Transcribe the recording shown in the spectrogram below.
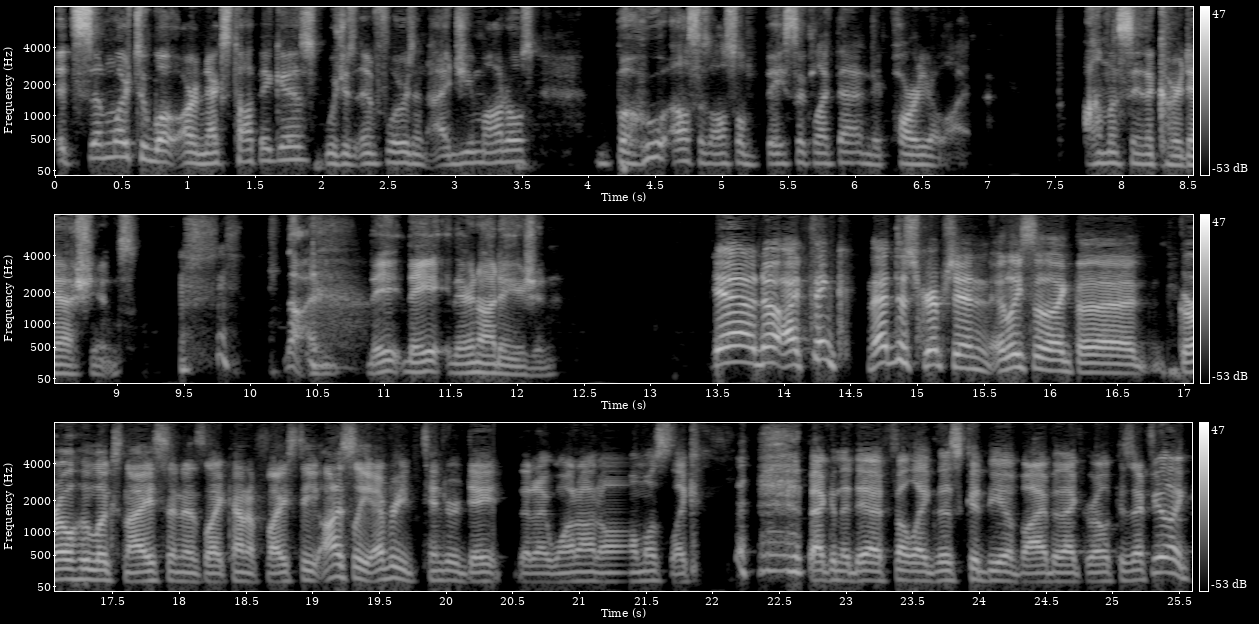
it's similar to what our next topic is, which is influencers and IG models. But who else is also basic like that and they party a lot? I'm gonna say the Kardashians. no, they they they're not Asian. Yeah, no, I think that description, at least uh, like the girl who looks nice and is like kind of feisty. Honestly, every Tinder date that I went on, almost like back in the day, I felt like this could be a vibe of that girl because I feel like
